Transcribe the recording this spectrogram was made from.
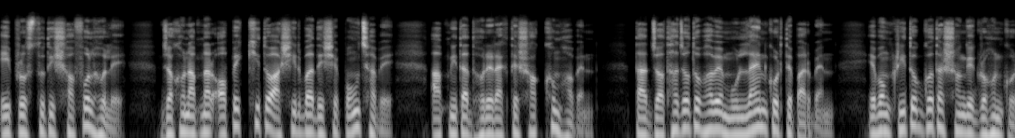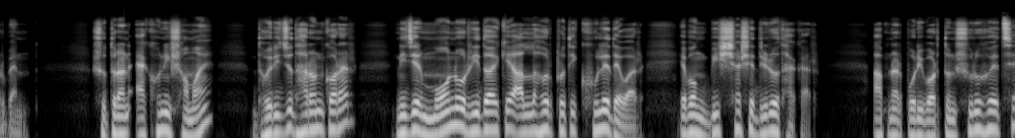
এই প্রস্তুতি সফল হলে, যখন আপনার অপেক্ষিত আশীর্বাদ এসে পৌঁছাবে, আপনি তা ধরে রাখতে সক্ষম হবেন, তা যথাযথভাবে মূল্যায়ন করতে পারবেন এবং কৃতজ্ঞতার সঙ্গে গ্রহণ করবেন। সুতরাং এখনই সময়, ধৈর্য ধারণ করার, নিজের মন ও হৃদয়কে আল্লাহর প্রতি খুলে দেওয়ার এবং বিশ্বাসে দৃঢ় থাকার। আপনার পরিবর্তন শুরু হয়েছে,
